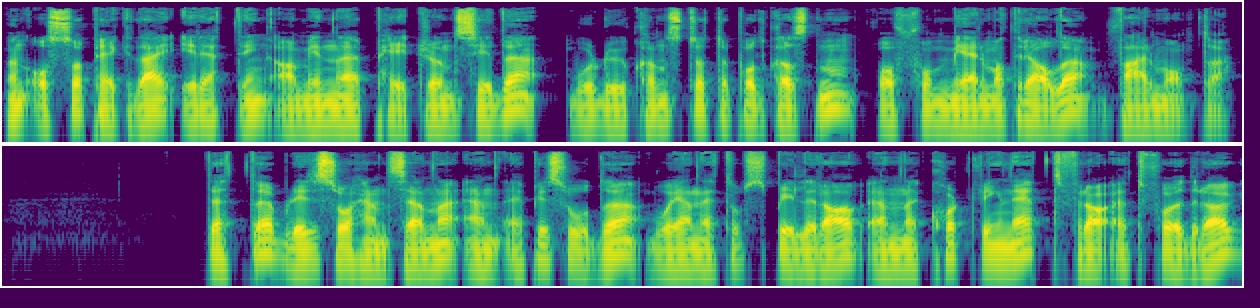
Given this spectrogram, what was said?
men også peke deg i retning av min Patron-side, hvor du kan støtte podkasten og få mer materiale hver måned. Dette blir så henseende en episode hvor jeg nettopp spiller av en kort vignett fra et foredrag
